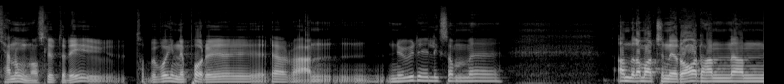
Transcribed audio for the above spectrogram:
kanonavslut och det är ju... Tobbe var inne på det. Där han, nu är det liksom... Eh, andra matchen i rad. Han, han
